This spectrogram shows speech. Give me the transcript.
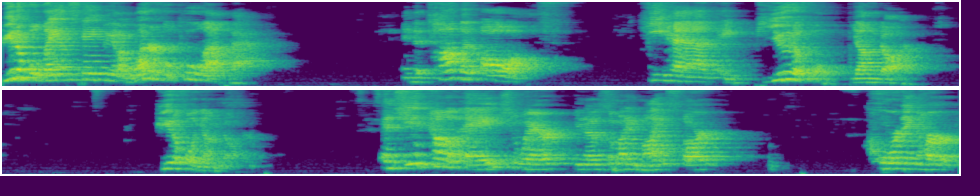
Beautiful landscaping and a wonderful pool out back. And to top it all off, he had a beautiful young daughter. Beautiful young daughter. And she had come of age to where, you know, somebody might start courting her.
